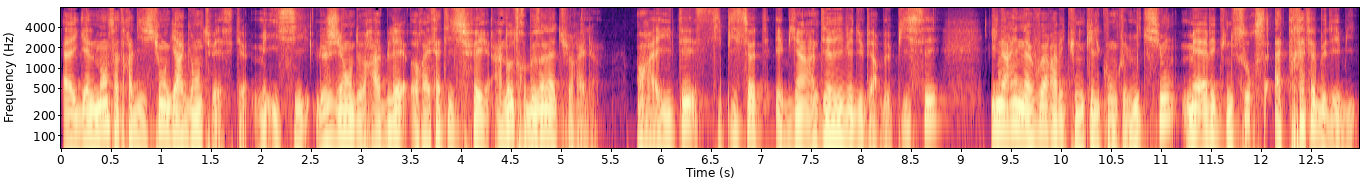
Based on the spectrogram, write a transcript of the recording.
a également sa tradition gargantuesque, mais ici, le géant de Rabelais aurait satisfait un autre besoin naturel. En réalité, si pissotte est bien un dérivé du verbe pisser, il n'a rien à voir avec une quelconque miction, mais avec une source à très faible débit,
